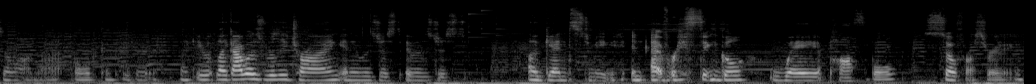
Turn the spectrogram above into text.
still on that old computer. Like it like I was really trying and it was just it was just against me in every single way possible. So frustrating.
